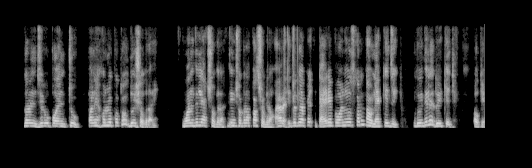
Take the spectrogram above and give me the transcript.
ধরেন জিরো পয়েন্ট টু মানে হলো কত দুইশো গ্রাম ওয়ান দিলে একশো গ্রাম তিনশো গ্রাম পাঁচশো গ্রাম আর যদি আপনি ডাইরেক্ট ওয়ান ইউজ করেন তাহলে এক কেজি দুই দিলে দুই কেজি ওকে।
